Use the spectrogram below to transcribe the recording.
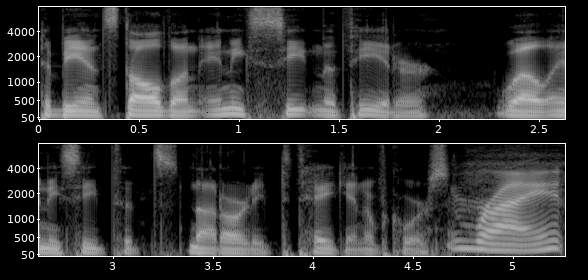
to be installed on any seat in the theater. Well, any seat that's not already taken, of course. Right.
